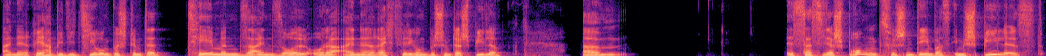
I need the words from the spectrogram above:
eine Rehabilitierung bestimmter Themen sein soll oder eine Rechtfertigung bestimmter Spiele, ähm, ist, dass dieser Sprung zwischen dem, was im Spiel ist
